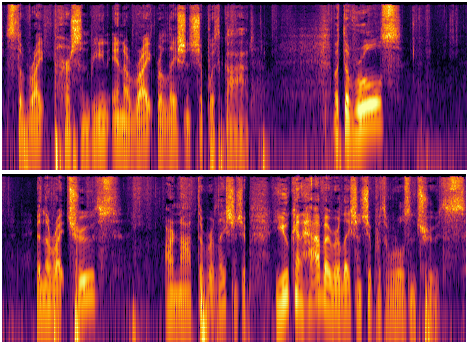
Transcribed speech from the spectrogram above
It's the right person, being in a right relationship with God. But the rules and the right truths are not the relationship. You can have a relationship with rules and truths,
